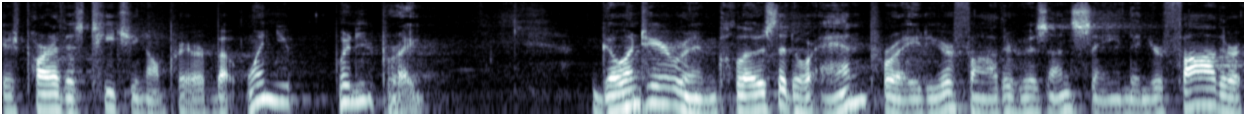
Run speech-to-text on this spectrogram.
Here's part of his teaching on prayer. But when you when you pray, go into your room, close the door, and pray to your Father who is unseen. Then your Father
